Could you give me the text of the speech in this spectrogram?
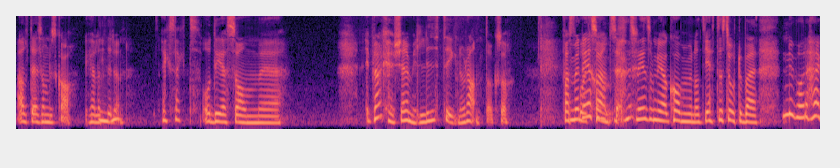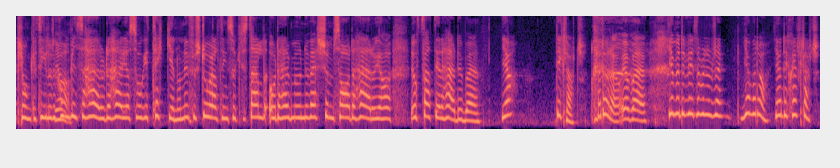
allt är som det ska hela tiden. Exakt. Och det som... Eh, ibland kan jag känna mig lite ignorant också. Fast på det ett som, skönt sätt. Det är som när jag kommer med något jättestort och bara Nu har det här klonkat till och det Ja. kommer bli så här och det här Jag såg ett tecken och nu förstår allting så kristall Och det här med universum sa det här och jag uppfattar det här Du bara Ja, det är klart. Vadå då? Och jag bara Ja men du vet Ja vadå? Ja det är självklart.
